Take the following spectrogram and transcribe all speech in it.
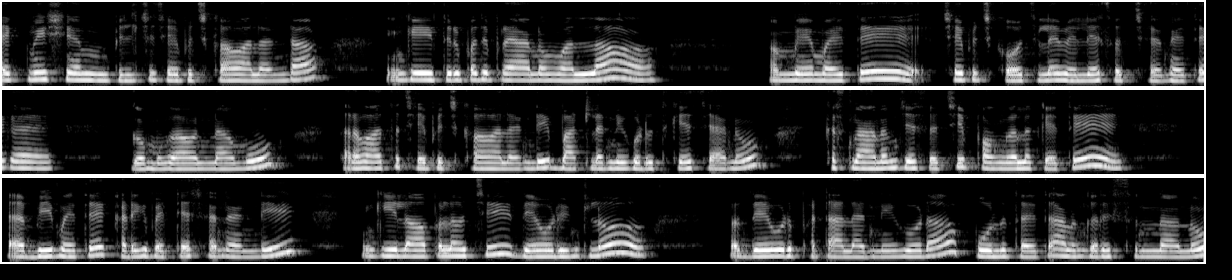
టెక్నీషియన్ పిలిచి చేపించుకోవాలంట. ఇంకా ఈ తిరుపతి ప్రయాణం వల్ల మేమైతే చేపించుకోవచ్చులే వెళ్ళేసి వచ్చానైతే గమ్ముగా ఉన్నాము. తర్వాత చేపించుకోవాలండి. బట్టలన్నీ కూడా ఉతికేసాను. ఇంకా స్నానం చేసి వచ్చి పొంగలకైతే బియ్యం అయితే కడిగి పెట్టేశానండి. ఇంక ఈ లోపల వచ్చి దేవుడింట్లో దేవుడి పటాలన్నీ కూడా పూలతో అయితే అలంకరిస్తున్నాను.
